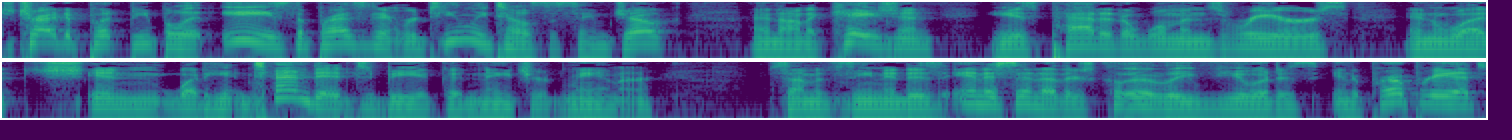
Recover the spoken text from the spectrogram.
To try to put people at ease, the president routinely tells the same joke, and on occasion, he has patted a woman's rears in what in what he intended to be a good-natured manner. Some have seen it as innocent, others clearly view it as inappropriate.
